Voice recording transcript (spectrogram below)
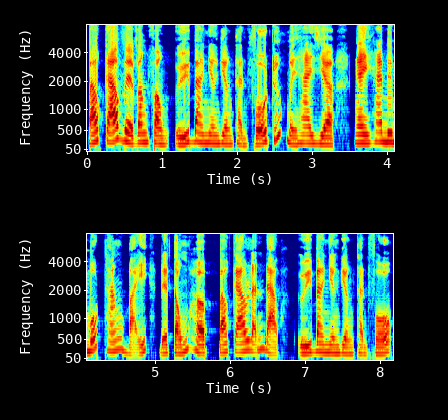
báo cáo về văn phòng Ủy ban Nhân dân thành phố trước 12 giờ ngày 21 tháng 7 để tổng hợp báo cáo lãnh đạo Ủy ban Nhân dân thành phố.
